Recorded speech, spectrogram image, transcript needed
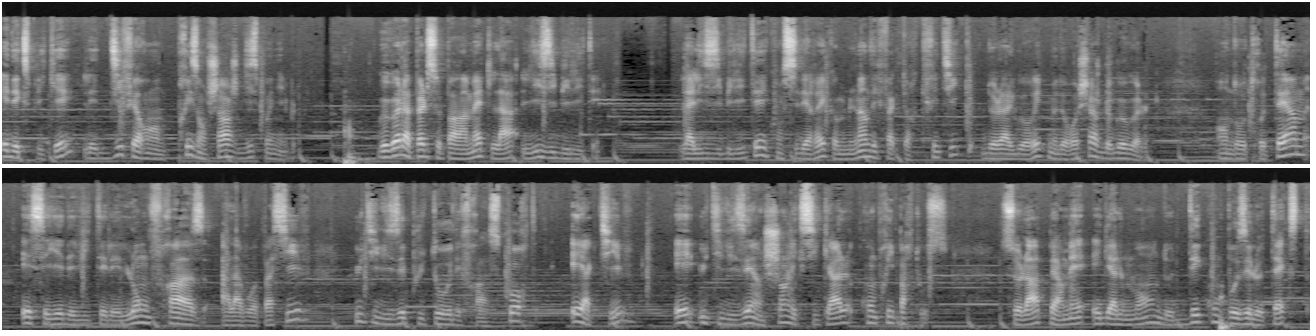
et d'expliquer les différentes prises en charge disponibles. Google appelle ce paramètre la lisibilité. La lisibilité est considérée comme l'un des facteurs critiques de l'algorithme de recherche de Google. En d'autres termes, essayez d'éviter les longues phrases à la voix passive, utilisez plutôt des phrases courtes et actives, et utilisez un champ lexical compris par tous. Cela permet également de décomposer le texte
